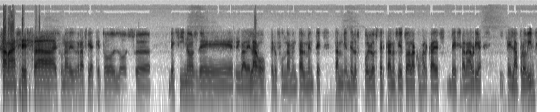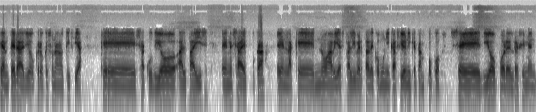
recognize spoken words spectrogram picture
Jamás esa es una desgracia que todos los eh, vecinos de Ribadelago, pero fundamentalmente también de los pueblos cercanos y de toda la comarca de, Sanabria, de la provincia entera. Yo creo que es una noticia que sacudió al país en esa época en la que no había esta libertad de comunicación y que tampoco se dio por el régimen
